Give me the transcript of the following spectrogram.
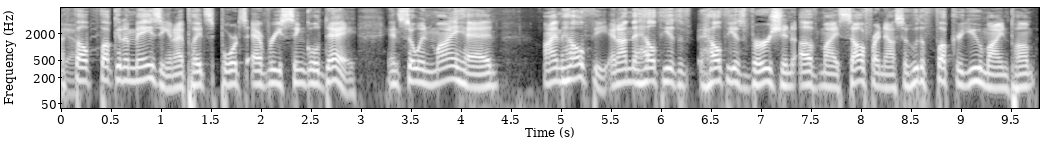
I felt fucking amazing, and I played sports every single day. And so in my head. I'm healthy, and I'm the healthiest healthiest version of myself right now. So who the fuck are you, Mind Pump,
